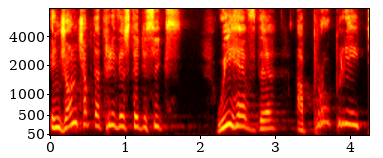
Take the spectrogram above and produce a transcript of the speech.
In John chapter 3, verse 36, we have the appropriate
